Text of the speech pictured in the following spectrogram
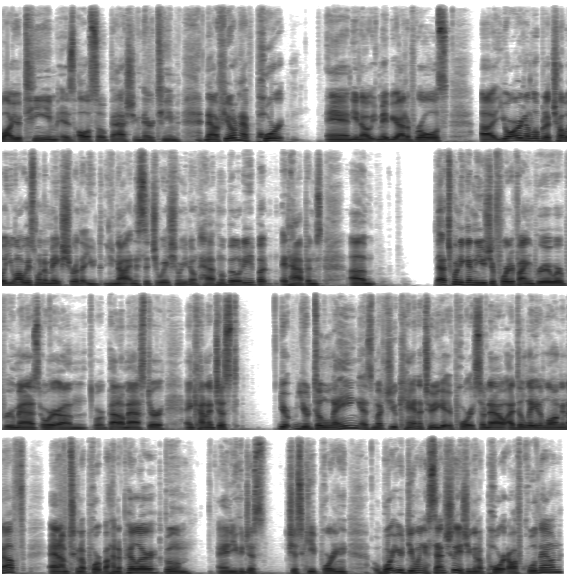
while your team is also bashing their team. Now if you don't have port and you know maybe you're out of rolls uh, you are in a little bit of trouble. You always want to make sure that you, you're not in a situation where you don't have mobility but it happens. Um, that's when you're going to use your fortifying brew or brewmaster or um, or battle master and kind of just you're you're delaying as much as you can until you get your port. So now I delayed it long enough, and I'm just gonna port behind a pillar, boom, and you could just just keep porting. What you're doing essentially is you're gonna port off cooldown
